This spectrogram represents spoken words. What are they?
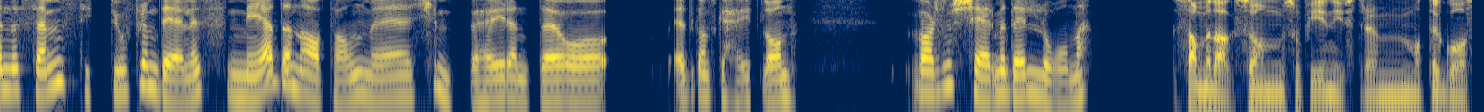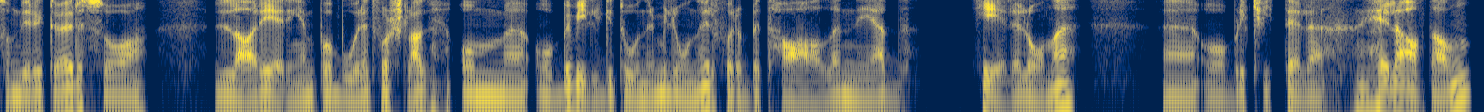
NSM sitter jo fremdeles med denne avtalen med kjempehøy rente og et ganske høyt lån. Hva er det som skjer med det lånet? Samme dag som Sofie Nystrøm måtte gå som direktør, så la regjeringen på bordet et forslag om å bevilge 200 millioner for å betale ned hele lånet eh, og bli kvitt hele, hele avtalen.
